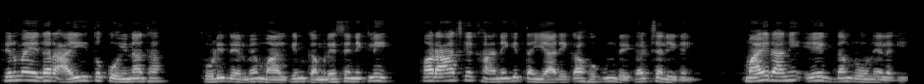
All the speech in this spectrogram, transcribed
پھر میں ادھر آئی تو کوئی نہ تھا۔ تھوڑی دیر میں مالکن کمرے سے نکلی اور آج کے کھانے کی تیاری کا حکم دے کر چلی گئی مائی رانی ایک دم رونے لگی۔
